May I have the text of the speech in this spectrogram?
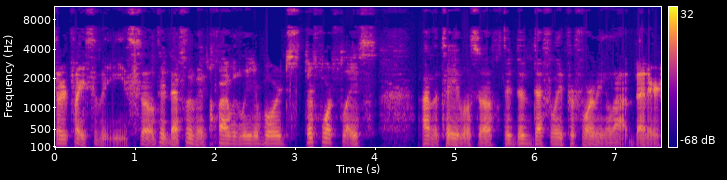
third place in the East. So they've definitely been climbing leaderboards. They're fourth place on the table, so they're definitely performing a lot better.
